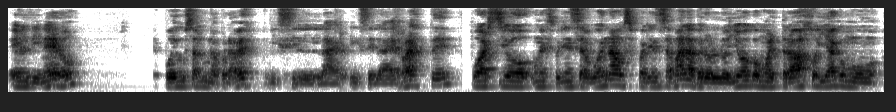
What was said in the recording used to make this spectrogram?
el dinero, puedes usarlo una por vez. Y si, la, y si la erraste, puede haber sido una experiencia buena o experiencia mala, pero lo llevo como el trabajo ya como,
